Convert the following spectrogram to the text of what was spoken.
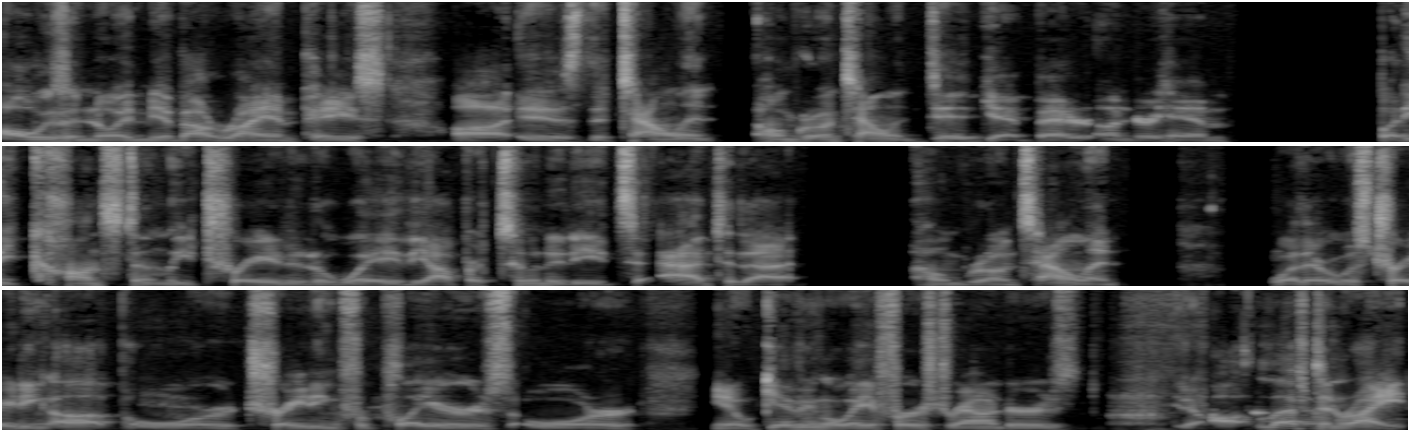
always annoyed me about Ryan Pace uh, is the talent. Homegrown talent did get better under him, but he constantly traded away the opportunity to add to that homegrown talent whether it was trading up or trading for players or you know giving away first rounders you know, left and right.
